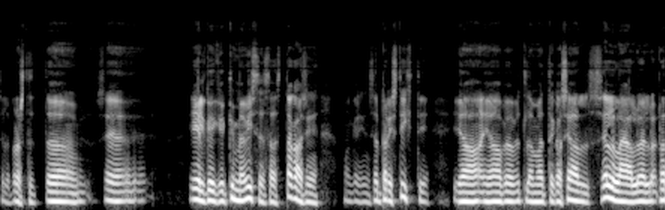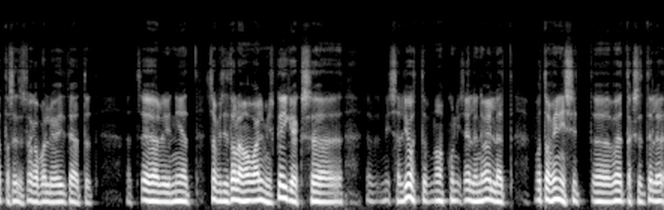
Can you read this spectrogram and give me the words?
sellepärast et äh, see eelkõige kümme-viisteist aastat tagasi ma käisin seal päris tihti ja, ja peab ütlema, et ega seal sellel ajal veel rattasõidust väga palju ei teatud. et see oli nii, et sa pidid olema valmis kõigeks äh, mis seal juhtub, noh, kuni selleni välja, et fotofinišit äh, võetakse tele,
